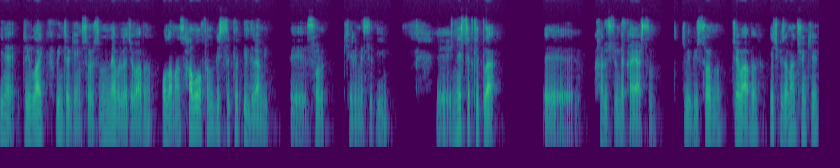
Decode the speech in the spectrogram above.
Yine do you like winter games sorusunun never'la cevabı olamaz. How often bir sıklık bildiren bir e, soru kelimesi diyeyim. E, ne sıklıkla e, kar üstünde kayarsın gibi bir sorunun cevabı hiçbir zaman çünkü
